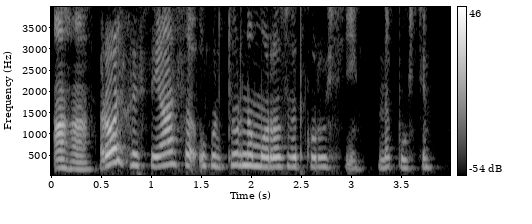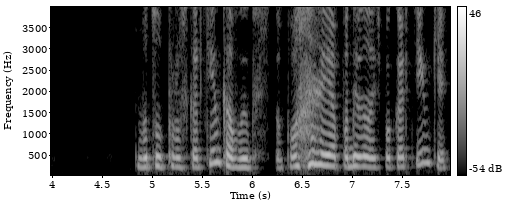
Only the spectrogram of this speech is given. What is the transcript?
ага. Роль християнства у культурному розвитку Русі. Допустим. Бо тут просто картинка випис... по- Я подивилась по картинці,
